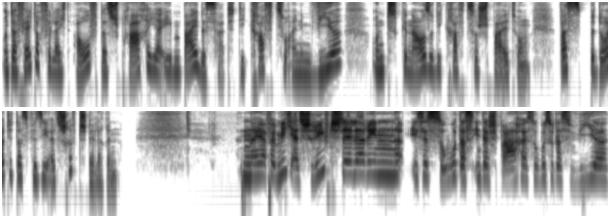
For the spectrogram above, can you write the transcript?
Und da fällt doch vielleicht auf, dass Sprache ja eben beides hat, die Kraft zu einem Wir und genauso die Kraft zur Spaltung. Was bedeutet das für Sie als Schriftstellerin? Naja, für mich als Schriftstellerin ist es so, dass in der Sprache sowieso das Wir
